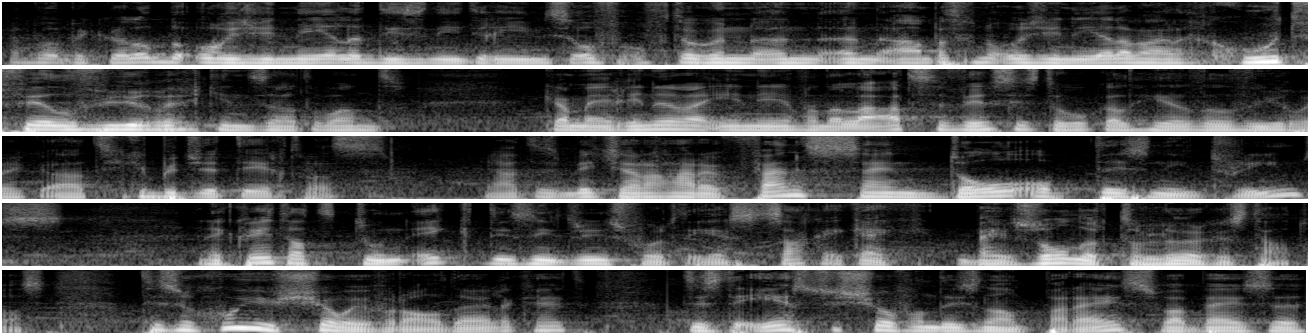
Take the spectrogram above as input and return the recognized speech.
Dan hoop ik wel op de originele Disney Dreams. Of, of toch een, een, een aanpas van de originele waar goed veel vuurwerk in zat. Want kan me herinneren dat in een van de laatste versies toch ook al heel veel vuurwerk uit gebudgeteerd was. Ja, het is een beetje raar. Fans zijn dol op Disney Dreams. En ik weet dat toen ik Disney Dreams voor het eerst zag, ik eigenlijk bijzonder teleurgesteld was. Het is een goede show, voor alle duidelijkheid. Het is de eerste show van Disneyland Parijs waarbij ze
